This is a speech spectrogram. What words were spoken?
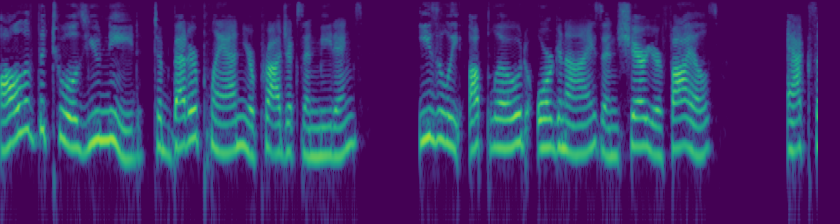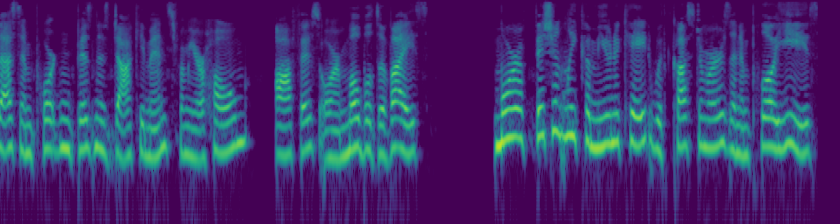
All of the tools you need to better plan your projects and meetings, easily upload, organize, and share your files, access important business documents from your home, office, or mobile device, more efficiently communicate with customers and employees,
